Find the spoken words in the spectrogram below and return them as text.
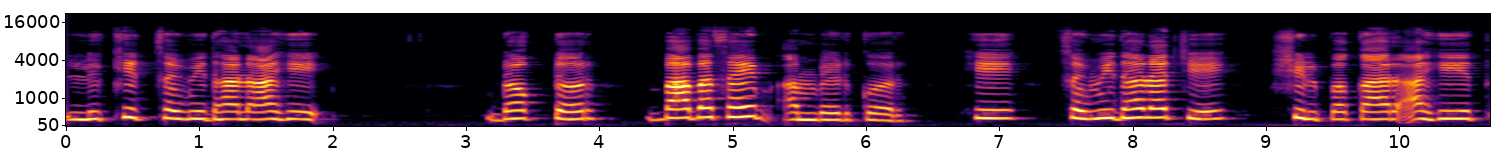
लिखित संविधान आहे. डॉक्टर बाबासाहेब आंबेडकर हे संविधानाचे शिल्पकार आहेत.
